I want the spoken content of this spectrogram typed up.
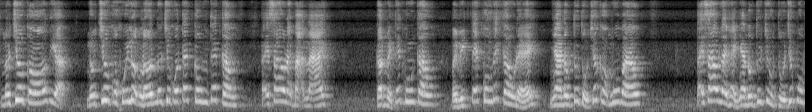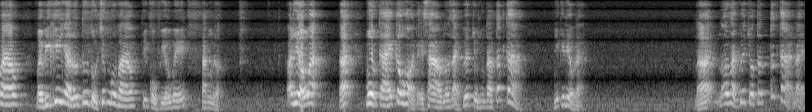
nó chưa có gì ạ, nó chưa có khối lượng lớn, nó chưa có test cung, test cầu. Tại sao lại bạn lại cần phải test cung cầu. Bởi vì test cung, test cầu để nhà đầu tư tổ chức họ mua vào. Tại sao lại phải nhà đầu tư chủ, tổ chức mua vào? Bởi vì khi nhà đầu tư tổ chức mua vào thì cổ phiếu mới tăng được. Bạn hiểu không ạ? Đấy một cái câu hỏi tại sao nó giải quyết cho chúng ta tất cả những cái điều này? Đấy nó giải quyết cho tất tất cả này.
